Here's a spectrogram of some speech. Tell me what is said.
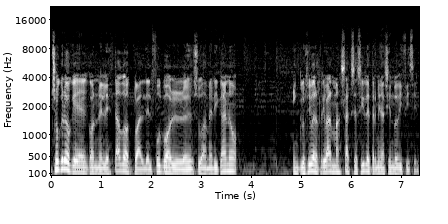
Yo creo que con el estado actual del fútbol sudamericano, inclusive el rival más accesible termina siendo difícil.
